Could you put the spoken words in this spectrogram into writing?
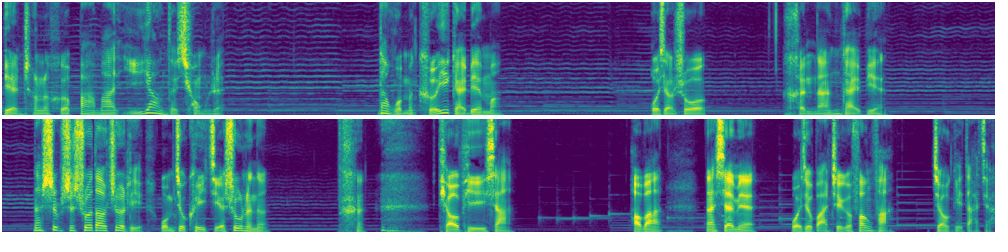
变成了和爸妈一样的穷人。那我们可以改变吗？我想说，很难改变。那是不是说到这里，我们就可以结束了呢？调皮一下，好吧。那下面我就把这个方法教给大家。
